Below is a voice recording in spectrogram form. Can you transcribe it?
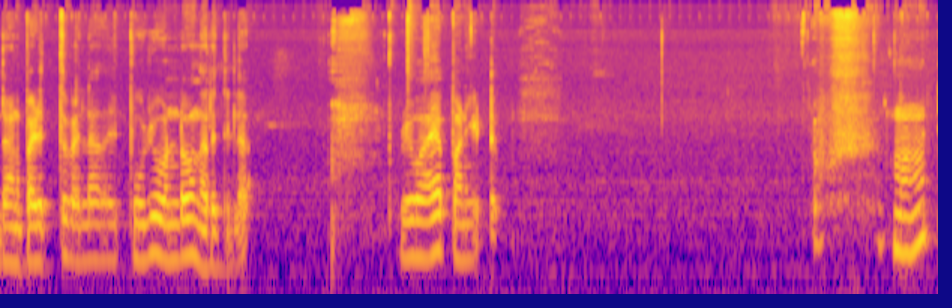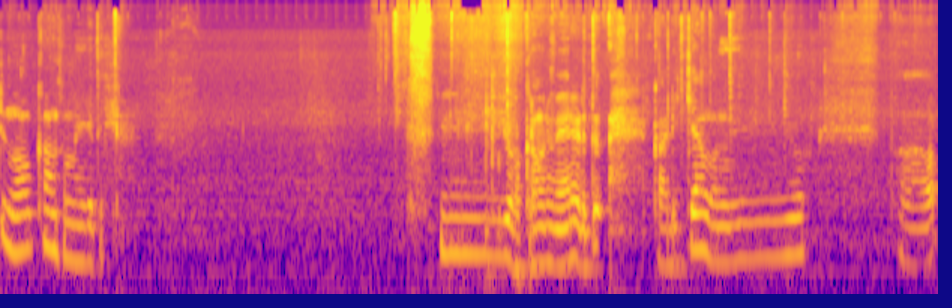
ഇതാണ് പഴുത്ത് വല്ലാതെ പുഴു ഉണ്ടോ എന്നറിയത്തില്ല. പുഴുവായ പണി കിട്ടും. മാറ്റി നോക്കാൻ സമ്മതിക്കത്തില്ല. അയ്യോ അക്രമന് വേന എടുത്ത്. കടിക്കാൻ വന്നു. അയ്യോ പാവം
